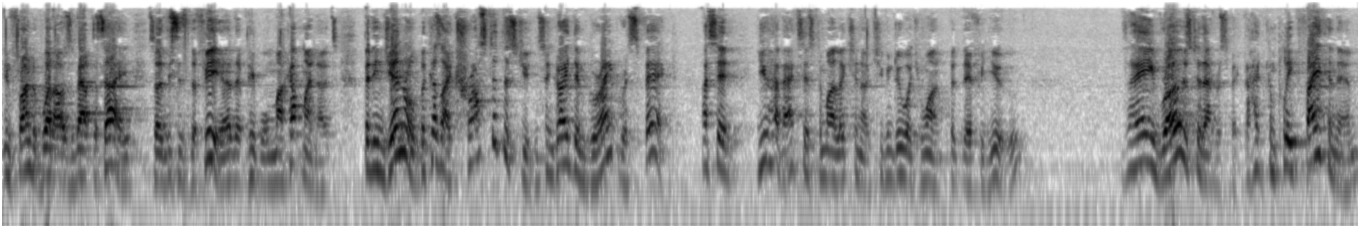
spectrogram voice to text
in front of what I was about to say. So this is the fear that people will muck up my notes. But in general, because I trusted the students and gave them great respect, I said, you have access to my lecture notes. You can do what you want, but they're for you. They rose to that respect. I had complete faith in them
